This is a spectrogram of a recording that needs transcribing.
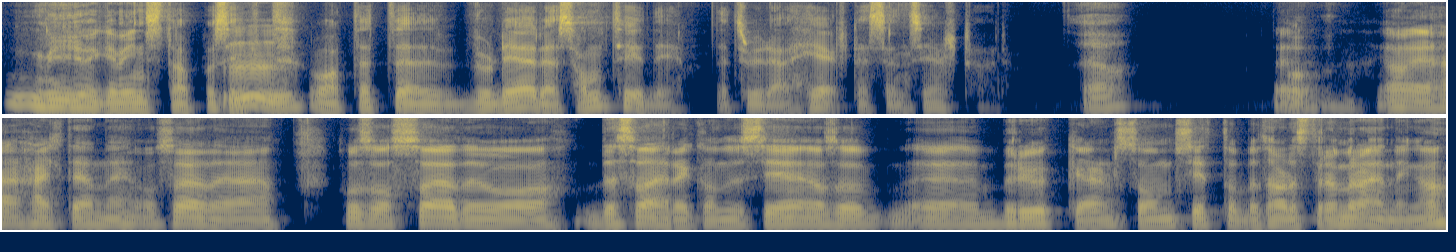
mye gevinster på sikt, og at dette vurderes samtidig, det tror jeg er helt essensielt her. Ja. Ja, jeg er helt enig. Og så er det, hos oss så er det jo dessverre, kan du si, altså, eh, brukeren som sitter og betaler strømregninga.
